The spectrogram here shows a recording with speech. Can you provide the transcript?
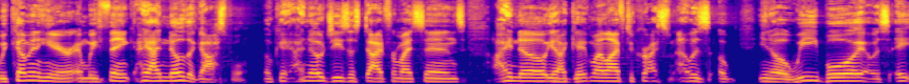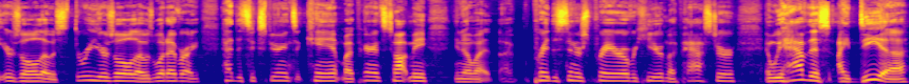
we come in here and we think, hey, I know the gospel. Okay, I know Jesus died for my sins. I know, you know, I gave my life to Christ when I was, a, you know, a wee boy. I was eight years old. I was three years old. I was whatever. I had this experience at camp. My parents taught me, you know, I, I prayed the sinner's prayer over here with my pastor. And we have this idea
